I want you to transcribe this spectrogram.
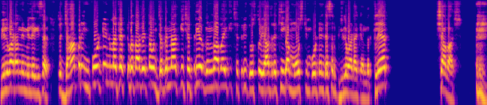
भीलवाड़ा में मिलेगी, सर। तो जहाँ पर इंपॉर्टेंट मैं फैक्ट बता देता हूँ, जगन्नाथ की छतरी और गंगाबाई की छतरी दोस्तों याद रखिएगा मोस्ट इंपोर्टेंट है सर, भीलवाड़ा के अंदर। क्लियर शाबाश।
